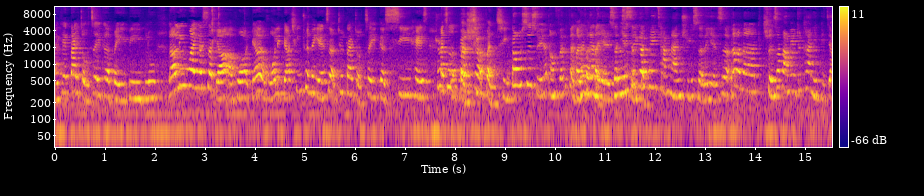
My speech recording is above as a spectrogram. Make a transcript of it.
你可以带走这个 baby blue。然后另外一个色比较呃活，比较有活力、比较青春的颜色，就带走这一个 sea haze，它是粉青粉青，都是属于那种粉粉嫩嫩的颜色，也是一个非常难取舍的颜色。那么呢，纯色方面就看你比较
